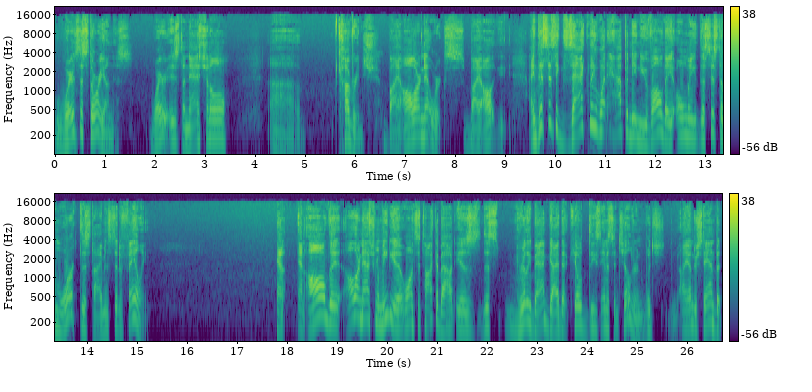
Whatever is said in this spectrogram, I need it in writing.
Where's the story on this? Where is the national uh, coverage by all our networks? By all, and this is exactly what happened in Uvalde. Only the system worked this time instead of failing. And all the all our national media wants to talk about is this really bad guy that killed these innocent children, which I understand, but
